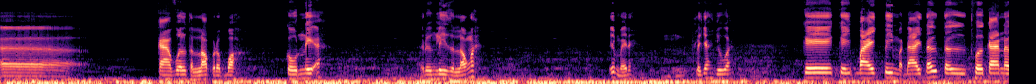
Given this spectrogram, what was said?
អឺការវិលត្រឡប់របស់កូននេះ រឿងលីសាឡុងណាអីមិនមែនទេភ្លេចហ៎យូរហ៎គេគេបែកពីម្ដាយទៅទៅធ្វើការនៅ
